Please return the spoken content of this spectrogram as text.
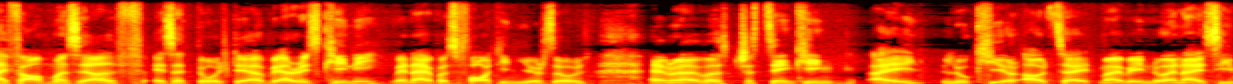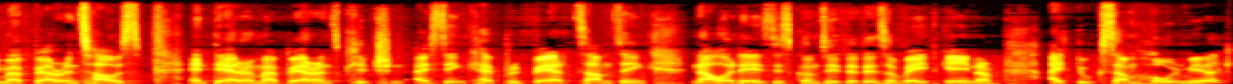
I found myself, as I told there, very skinny when I was 14 years old. And I was just thinking, I look here outside my window and I see my parents' house. And there in my parents' kitchen, I think I prepared something nowadays is considered as a weight gainer. I took some whole milk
